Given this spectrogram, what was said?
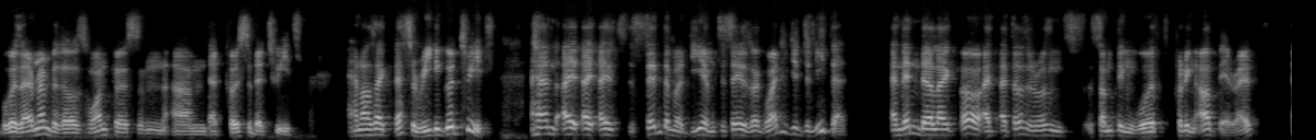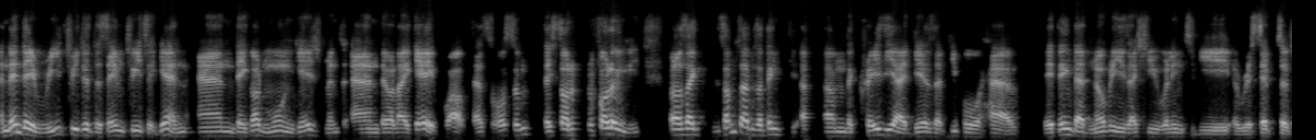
Because I remember there was one person um, that posted a tweet, and I was like, "That's a really good tweet," and I, I, I sent them a DM to say, "Like, why did you delete that?" And then they're like, oh, I, I thought it wasn't something worth putting out there, right? And then they retweeted the same tweets again and they got more engagement and they were like, hey, wow, that's awesome. They started following me. But I was like, sometimes I think um, the crazy ideas that people have, they think that nobody is actually willing to be receptive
